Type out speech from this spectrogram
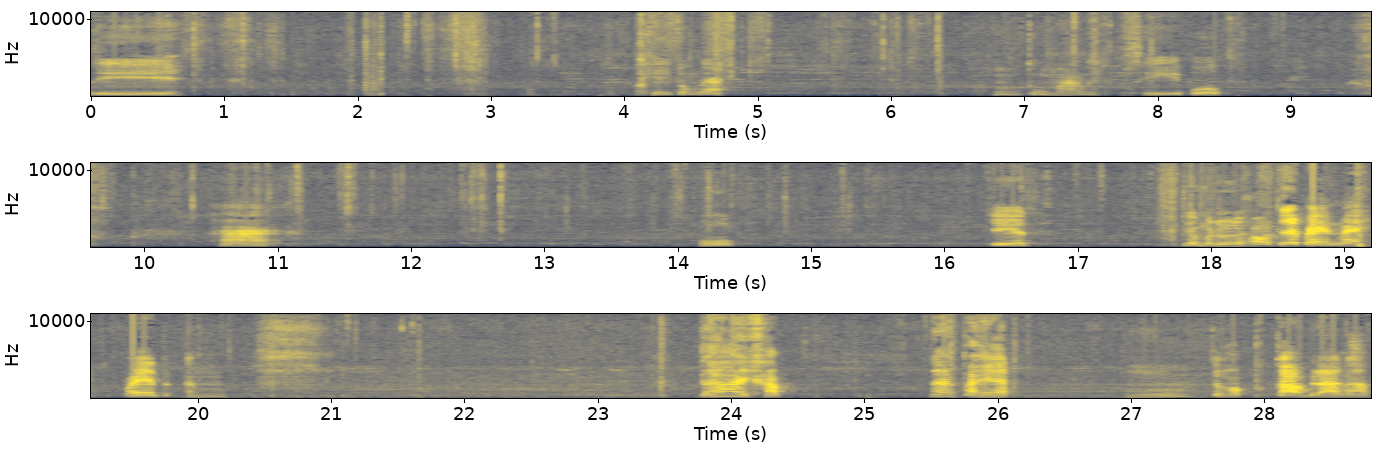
สี่โอเคตรงแล้วอืมตรงมากเลยสี่ปุ๊บห้าหกเจ็ดเดี๋ยวมาดูนะครับว่าจะได้แปดไหมแปดได้ครับ ได้แปดอืมแต่พับเก้าไม่ได้นะครับ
